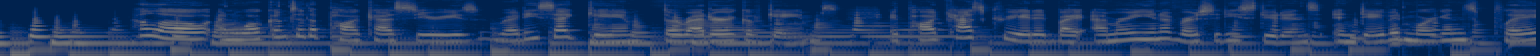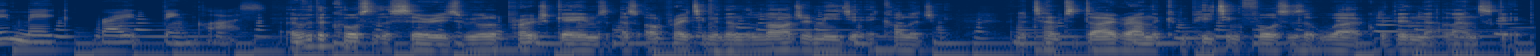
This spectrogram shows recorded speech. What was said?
Hello, and welcome to the podcast series Ready Set Game The Rhetoric of Games, a podcast created by Emory University students in David Morgan's Play, Make, Write, Think class. Over the course of the series, we will approach games as operating within the larger media ecology and attempt to diagram the competing forces at work within that landscape.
